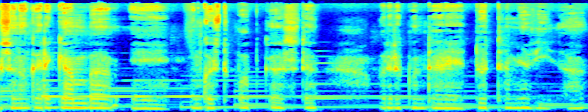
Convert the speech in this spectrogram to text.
sono Gare Gamba e in questo podcast vorrei raccontare tutta la mia vita.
